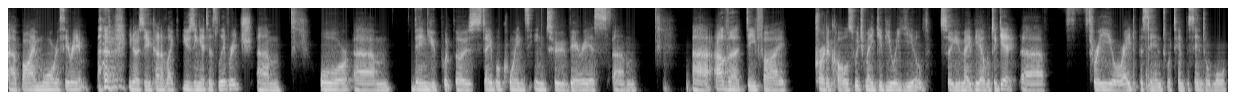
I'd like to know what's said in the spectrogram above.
uh, buy more Ethereum. you know, so you're kind of like using it as leverage. Um, or um, then you put those stable coins into various um, uh, other DeFi protocols, which may give you a yield. So you may be able to get uh, three or eight percent or ten percent or more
